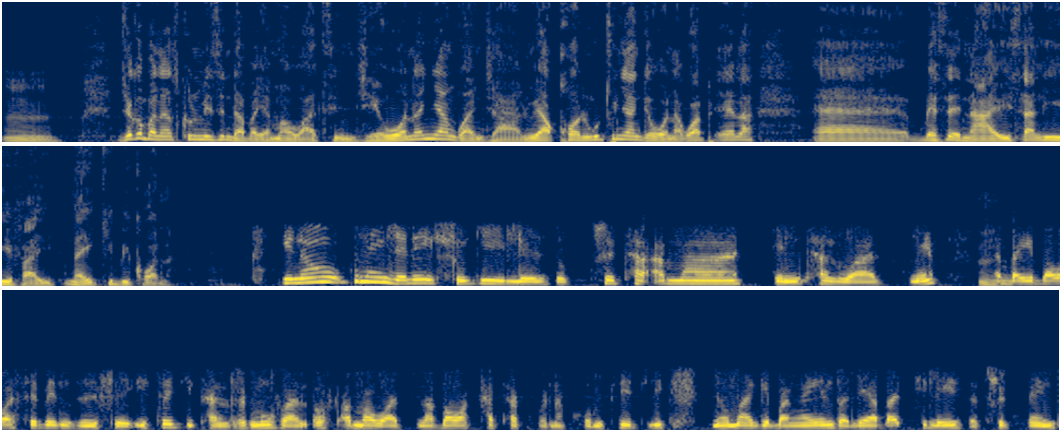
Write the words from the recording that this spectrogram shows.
Mm. Njengoba nasikhulumisa indaba yama-watsi nje wona nyangwa njani? Uyakhona ukuthi unyange wona kwaphela eh bese nayo isalifa nayikhibi khona you know kuney'ndlela ey'hlukile zokutreat-a ama-genital wards ne Mm. abaye bawasebenzise i-surgical removal of ama-wards la bawakhatha khona completely. Noma-ke bangayenza le abathi laser treatment.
